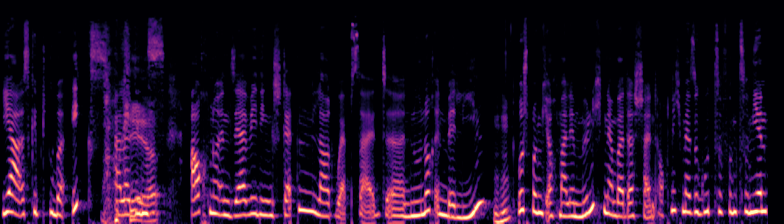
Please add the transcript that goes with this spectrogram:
Ja, es gibt Uber X, okay, allerdings ja. auch nur in sehr wenigen Städten, laut Website äh, nur noch in Berlin. Mhm. Ursprünglich auch mal in München, aber das scheint auch nicht mehr so gut zu funktionieren.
